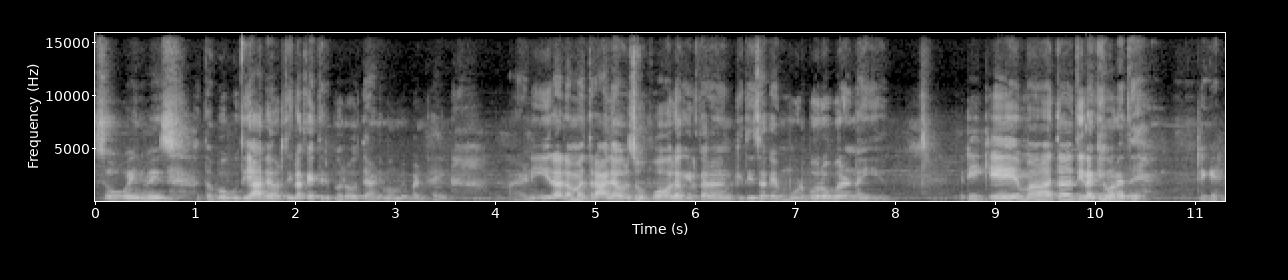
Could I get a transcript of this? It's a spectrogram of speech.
सो एनिवेज आता बघू ती आल्यावर तिला काहीतरी भरवते आणि मम्मी पण खाईल. आणि इराला मात्र आल्यावर झोपवावं लागेल कारण की तिचा काही मूड बरोबर नाही आहे ठीक आहे मग आता तिला घेऊन येते. ठीक आहे?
